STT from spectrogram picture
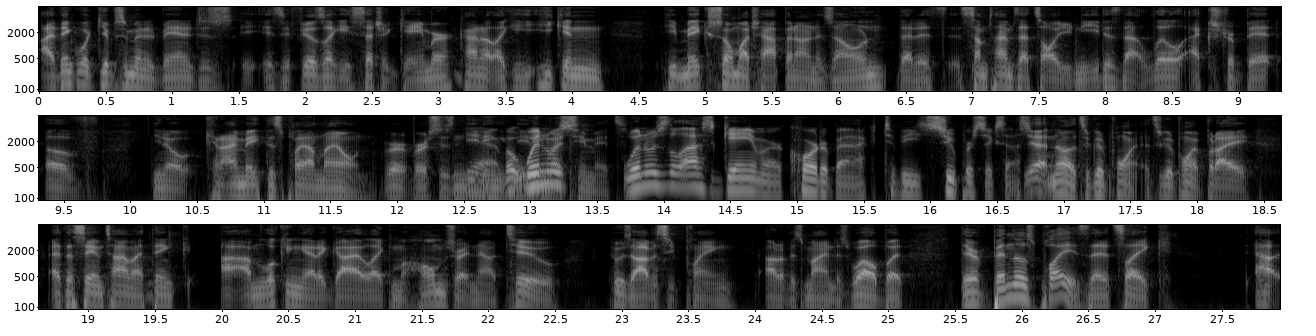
I think what gives him an advantage is is it feels like he's such a gamer, kind of like he, he can he makes so much happen on his own that it's sometimes that's all you need is that little extra bit of you know can I make this play on my own versus needing, yeah, but needing when my was teammates. when was the last gamer quarterback to be super successful? Yeah, no, it's a good point. It's a good point. But I, at the same time, I think I'm looking at a guy like Mahomes right now too, who's obviously playing out of his mind as well. But there have been those plays that it's like, Al-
